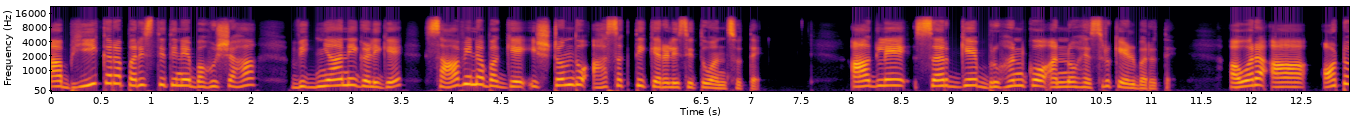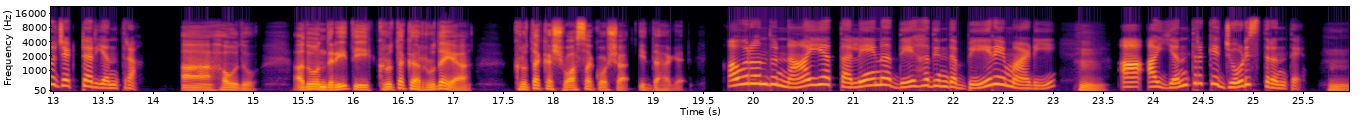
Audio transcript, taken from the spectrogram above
ಆ ಭೀಕರ ಪರಿಸ್ಥಿತಿನೇ ಬಹುಶಃ ವಿಜ್ಞಾನಿಗಳಿಗೆ ಸಾವಿನ ಬಗ್ಗೆ ಇಷ್ಟೊಂದು ಆಸಕ್ತಿ ಕೆರಳಿಸಿತು ಅನ್ಸುತ್ತೆ. ಆಗ್ಲೇ ಸರ್ಗೆ ಬೃಹನ್ಕೋ ಅನ್ನೋ ಹೆಸರು ಕೇಳ್ಬರುತ್ತೆ. ಅವರ ಆ ಆಟೋಜೆಕ್ಟರ್ ಯಂತ್ರ. ಆ ಹೌದು. ಅದು ಒಂದು ರೀತಿ ಕೃತಕ ಹೃದಯ ಕೃತಕ ಶ್ವಾಸಕೋಶ ಇದ್ದ ಹಾಗೆ. ಅವರೊಂದು ನಾಯಿಯ ತಲೇನ ದೇಹದಿಂದ ಬೇರೆ ಮಾಡಿ ಆ ಆ ಯಂತ್ರಕ್ಕೆ ಜೋಡಿಸ್ತ್ರಂತೆ. ಹ್ಮ್.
